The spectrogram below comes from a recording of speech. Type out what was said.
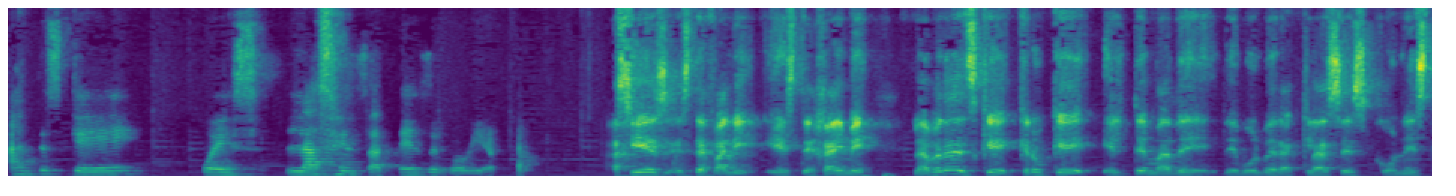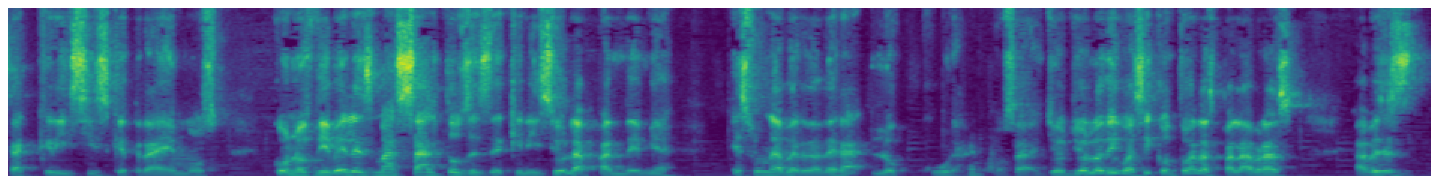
antes que pues la sensatez del gobierno. Así es, Stephanie, este Jaime. La verdad es que creo que el tema de, de volver a clases con esta crisis que traemos, con los niveles más altos desde que inició la pandemia, es una verdadera locura. O sea, yo, yo lo digo así con todas las palabras, a veces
